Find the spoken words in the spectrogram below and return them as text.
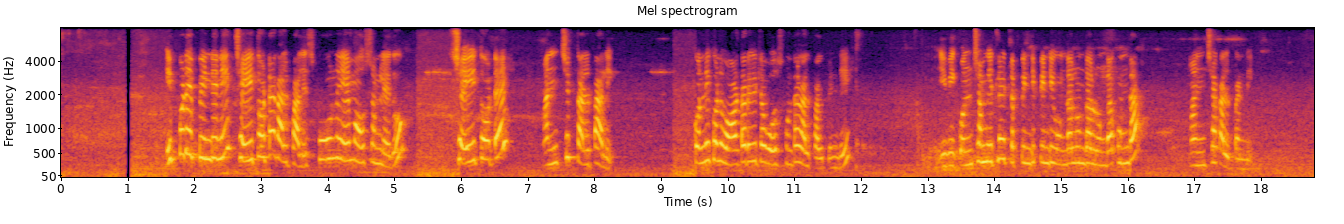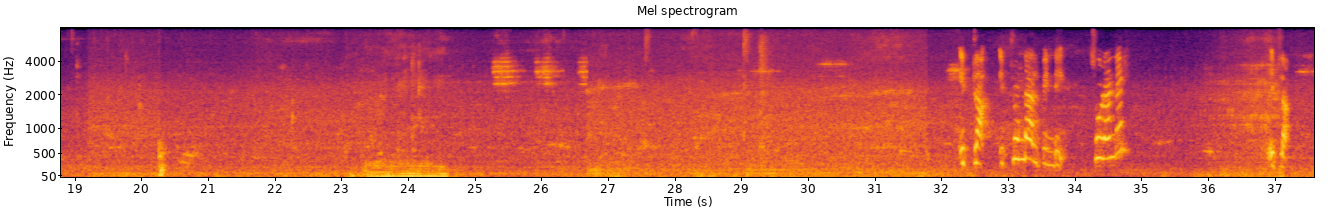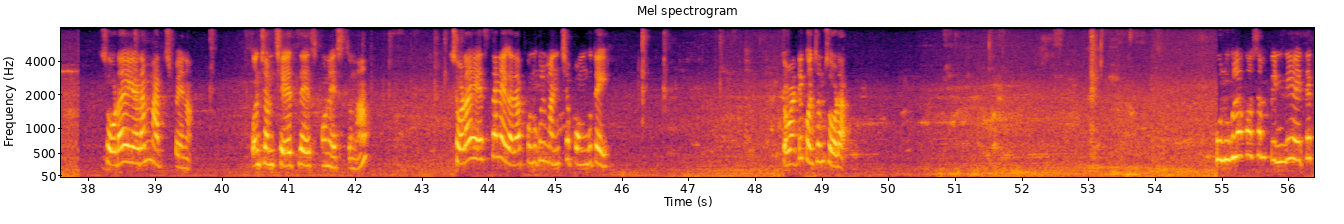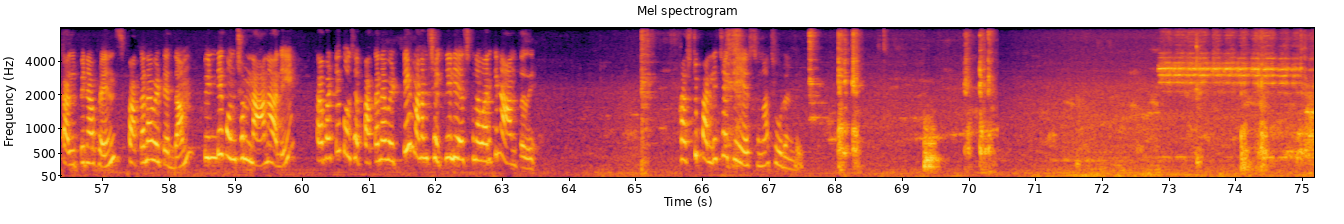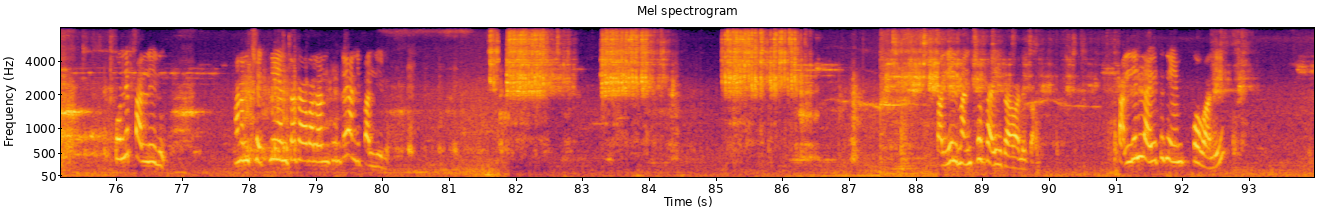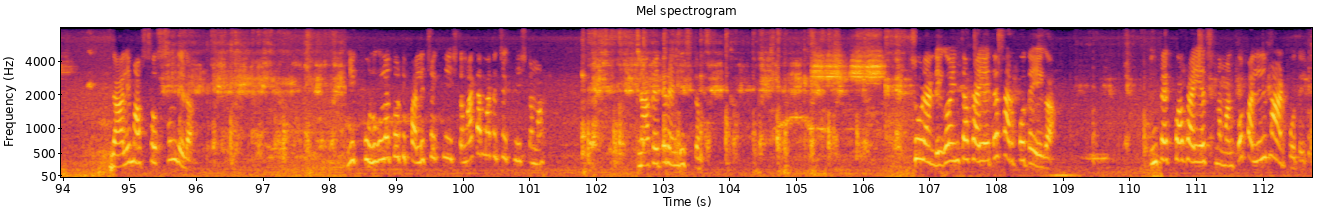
ఇప్పుడు ఈ పిండిని చేయితోటే కలపాలి. స్పూన్ ఏం అవసరం లేదు. చేయితోటే మంచి కలపాలి. కొన్ని కొన్ని వాటర్ ఇట్లా పోసుకుంటా కలపాలి పిండి. ఇవి కొంచెం ఇట్లా ఇట్లా పిండి పిండి ఉండలు ఉండలు ఉండకుండా మంచిగా కలపండి. ఇట్లా ఇట్లుండాలి పిండి. చూడండి. ఇట్లా. సోడా వేయడం మర్చిపోయినా. కొంచెం చేతిలో వేసుకొని వేస్తున్నా. సోడా వేస్తేనే కదా పునుగులు మంచిగా పొంగుతాయి. కాబట్టి కొంచెం సోడా. పునుగుల కోసం పిండి అయితే కలిపిన ఫ్రెండ్స్. పక్కన పెట్టేద్దాం. పిండి కొంచెం నానాలి. కాబట్టి కొంచెం పక్కన పెట్టి మనం చట్నీలు వేసుకునే వరకు నానుతుంది. ఫస్ట్ పల్లి చట్నీ వేస్తున్నా చూడండి. కొన్ని పల్లీలు. మనం చట్నీ ఎంత కావాలనుకుంటే అన్ని పల్లీలు. పల్లీలు మంచిగా ఫ్రై కావాలి ఇక. పల్లీలు లైట్గా వేపుకోవాలి గాలి మస్తు వస్తుంది ఇక్కడ మీకు పునుగులతోటి పల్లి చట్నీ ఇష్టమా టమాటా చట్నీ ఇష్టమా? నాకైతే రెండు ఇష్టం. చూడండి ఇగో ఇంత ఫ్రై అయితే సరిపోతాయి ఇక ఇంత ఎక్కువ ఫ్రై చేస్తున్నాం అనుకో పల్లీలు మాడిపోతాయి.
